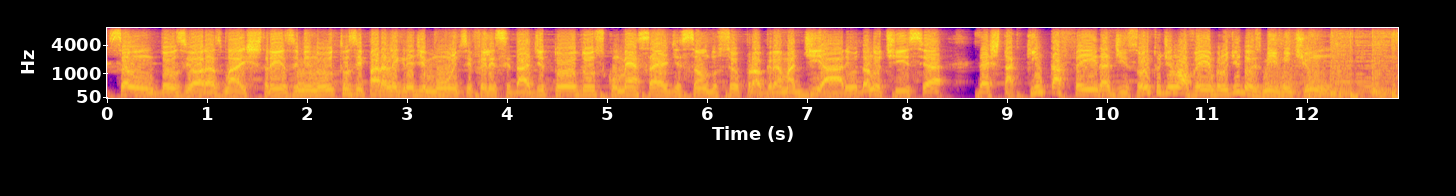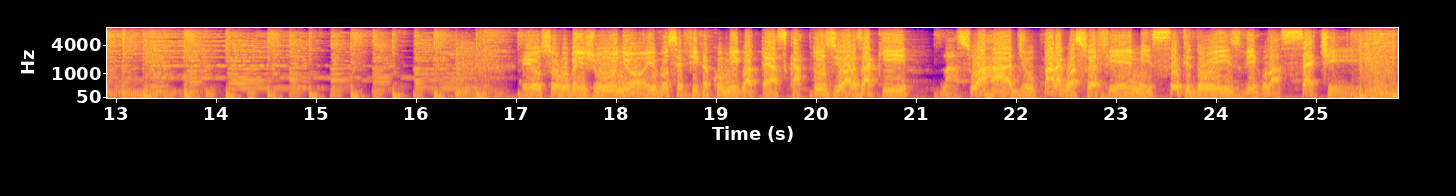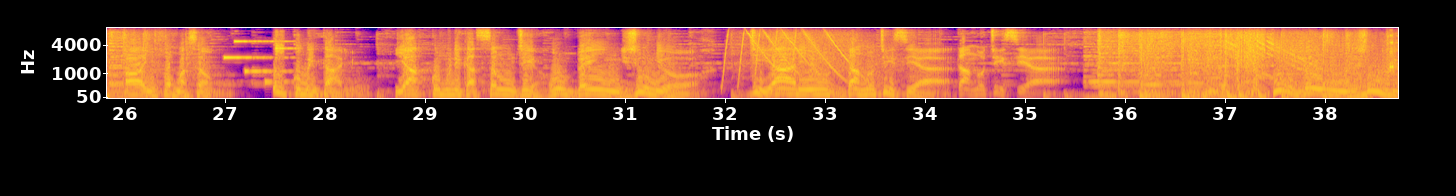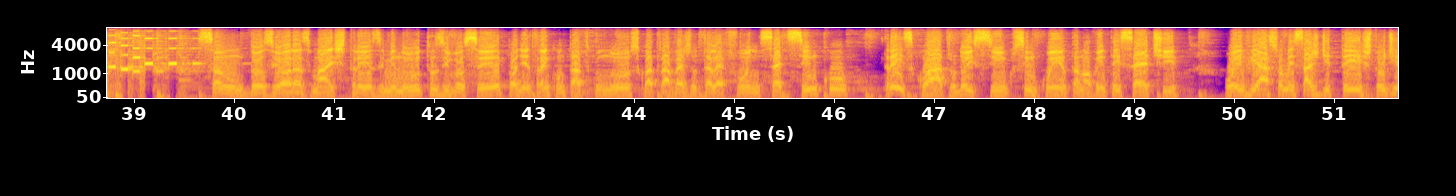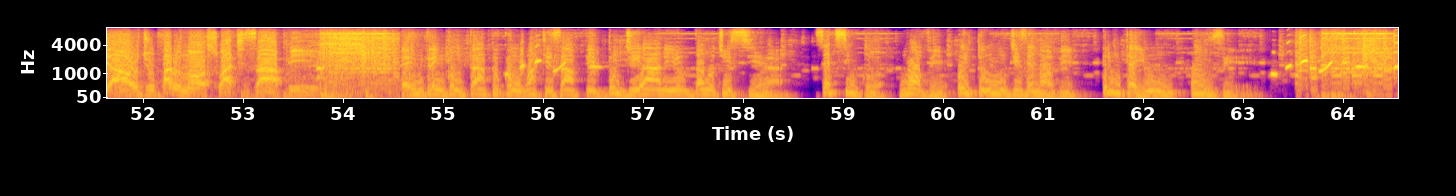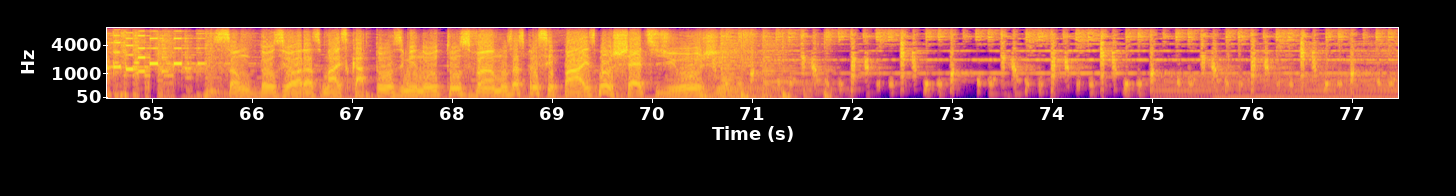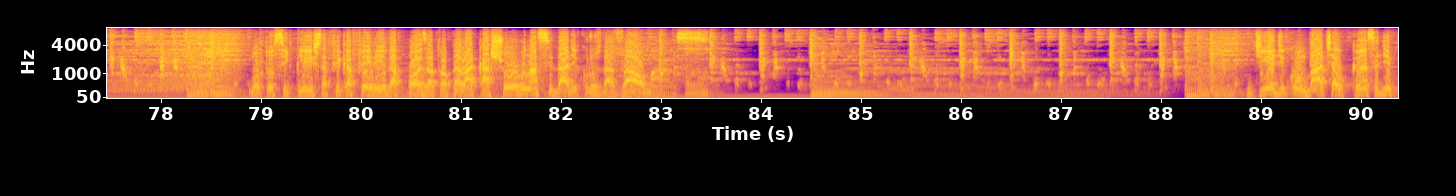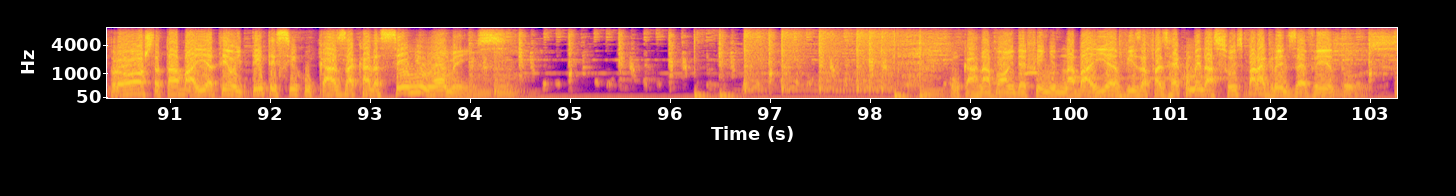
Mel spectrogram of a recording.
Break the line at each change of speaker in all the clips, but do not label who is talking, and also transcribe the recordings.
São 12 horas mais 13 minutos e para alegria de muitos e felicidade de todos, começa a edição do seu programa Diário da Notícia desta quinta-feira, 18 de novembro de 2021. Eu sou Rubem Júnior e você fica comigo até às 14 horas aqui na sua rádio Paraguaçu FM 102,7.
A informação, o comentário e a comunicação de Rubem Júnior. Diário da Notícia. Da Notícia. Rubem Júnior.
São 12 horas mais 13 minutos e você pode entrar em contato conosco através do telefone 75 3425 5097 ou enviar sua mensagem de texto ou de áudio para o nosso WhatsApp.
Entre em contato com o WhatsApp do Diário da Notícia. 759-8119-3111.
São 12 horas mais 14 minutos. Vamos às principais manchetes de hoje. Motociclista fica ferido após atropelar cachorro na cidade Cruz das Almas. Dia de combate ao câncer de próstata. A Bahia tem 85 casos a cada 100 mil homens. Com carnaval indefinido na Bahia, a Visa faz recomendações para grandes eventos.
